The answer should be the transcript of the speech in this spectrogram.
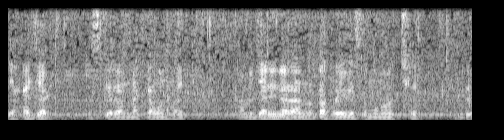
দেখা যাক আজকে রান্না কেমন হয়? আমি জানি না, রান্নাটা হয়ে গেছে মনে হচ্ছে। কিন্তু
